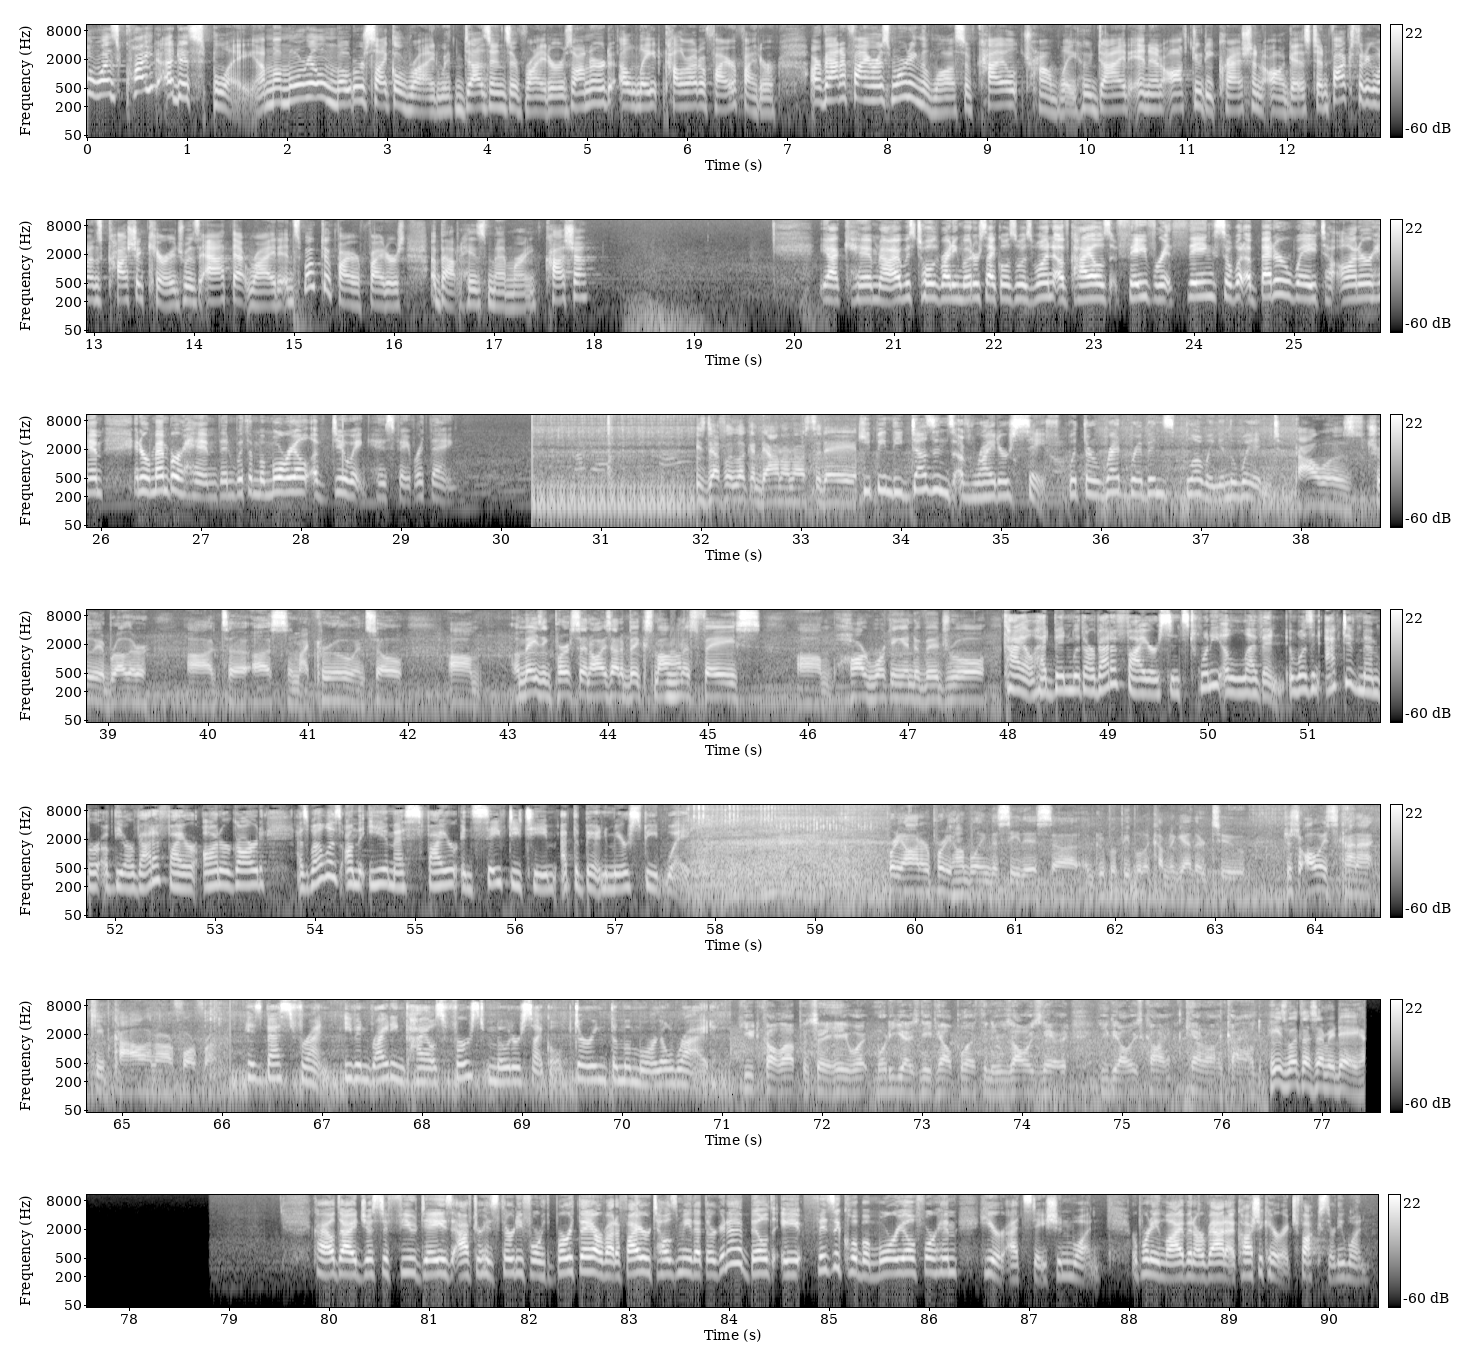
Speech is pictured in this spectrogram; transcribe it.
It was quite a display. A memorial motorcycle ride with dozens of riders honored a late Colorado firefighter. Arvada Fire is mourning the loss of Kyle Trombly, who died in an off-duty crash in August. And Fox 31's Kasia Kerridge was at that ride and spoke to firefighters about his memory. Kasia? Yeah, Kim, now I was told riding motorcycles was one of Kyle's favorite things. So, what a better way to honor him and remember him than with a memorial of doing his favorite thing? He's definitely looking down on us today. Keeping the dozens of riders safe with their red ribbons blowing in the wind. Kyle was truly a brother uh, to us and my crew, and so um, amazing person. Always had a big smile on his face. Um, hardworking individual. Kyle had been with Arvada Fire since 2011 and was an active member of the Arvada Fire Honor Guard, as well as on the EMS Fire and Safety team at the Bandimere Speedway pretty honored, pretty humbling to see this uh, group of people to come together to just always kind of keep Kyle in our forefront. His best friend, even riding Kyle's first motorcycle during the memorial ride. He'd call up and say, "Hey, what what do you guys need help with?" And he was always there. You could always count on Kyle. He's with us every day. Kyle died just a few days after his 34th birthday. Arvada Fire tells me that they're going to build a physical memorial for him here at Station 1. Reporting live in Arvada, Kasia Kerridge, Fox 31.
